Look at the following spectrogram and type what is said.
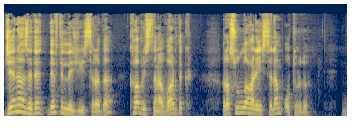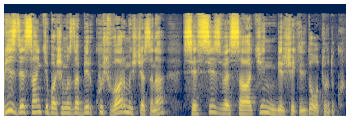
Cenazede defnedileceği sırada kabristana vardık. Resulullah Aleyhisselam oturdu. Biz de sanki başımızda bir kuş varmışçasına sessiz ve sakin bir şekilde oturduk.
